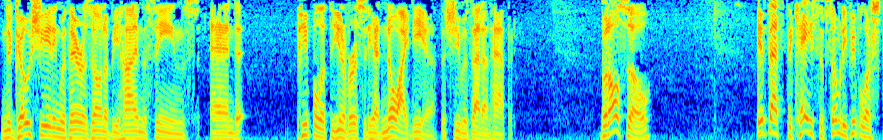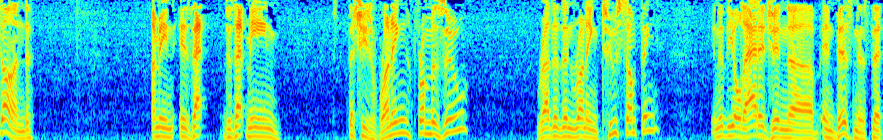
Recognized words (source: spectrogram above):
negotiating with Arizona behind the scenes and people at the university had no idea that she was that unhappy. But also, if that's the case, if so many people are stunned, I mean, is that does that mean that she's running from Mizzou rather than running to something? You know the old adage in uh, in business that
